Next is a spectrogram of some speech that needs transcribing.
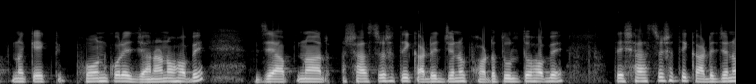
আপনাকে একটি ফোন করে জানানো হবে যে আপনার স্বাস্থ্যসাথী কার্ডের জন্য ফটো তুলতে হবে। তো স্বাস্থ্যসাথী কার্ডের জন্য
